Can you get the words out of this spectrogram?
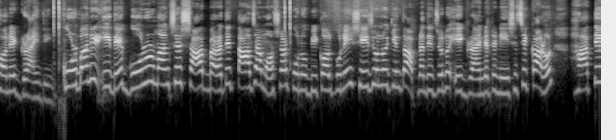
ধরনের গ্রাইন্ডিং কোরবানির ঈদে গরুর মাংসের স্বাদ বাড়াতে তাজা মশলার কোনো বিকল্প নেই সেই জন্য কিন্তু আপনাদের জন্য এই গ্রাইন্ডারটা নিয়ে এসেছি। কারণ হাতে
